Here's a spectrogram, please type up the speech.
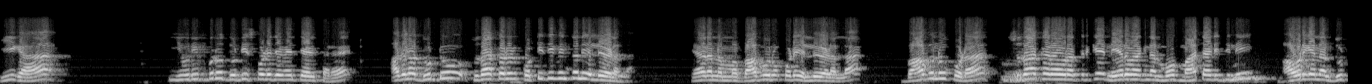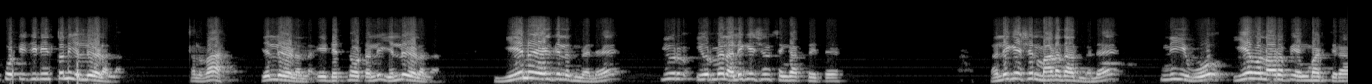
ಈಗ ಇವರಿಬ್ಬರು ದುಡ್ಡು ಇಸ್ಕೊಂಡಿದ್ದೇವೆ ಅಂತ ಹೇಳ್ತಾರೆ. ಅದನ್ನ ದುಡ್ಡು ಸುಧಾಕರ್ ಕೊಟ್ಟಿದ್ದೀವಿ ಅಂತಲೂ ಎಲ್ಲೂ ಹೇಳಲ್ಲ. ಯಾರ ನಮ್ಮ ಬಾಬುರು ಕೂಡ ಎಲ್ಲೂ ಹೇಳಲ್ಲ. ಬಾಬುನು ಕೂಡ ಸುಧಾಕರ್ ಅವ್ರ ಹತ್ರಕ್ಕೆ ನೇರವಾಗಿ ನಾನು ಹೋಗಿ ಮಾತಾಡಿದ್ದೀನಿ, ಅವ್ರಿಗೆ ನಾನು ದುಡ್ಡು ಕೊಟ್ಟಿದ್ದೀನಿ ಅಂತಾನು ಎಲ್ಲೂ ಹೇಳಲ್ಲ. ಅಲ್ವಾ? ಎಲ್ಲೂ ಹೇಳಲ್ಲ. ಈ ಡೆತ್ ನೋಟ್ ಅಲ್ಲಿ ಎಲ್ಲೂ ಹೇಳಲ್ಲ. ಏನು ಹೇಳ್ದಿಲ್ಲದ ಮೇಲೆ ಇವ್ರ ಇವ್ರ ಮೇಲೆ ಅಲಿಗೇಷನ್ಸ್ ಹೆಂಗಾಗ್ತೈತೆ? ಅಲಿಗೇಷನ್ ಮಾಡೋದಾದ್ಮೇಲೆ ನೀವು ಏ ಒನ್ ಆರೋಪಿ ಹೆಂಗ್ ಮಾಡ್ತೀರಾ?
